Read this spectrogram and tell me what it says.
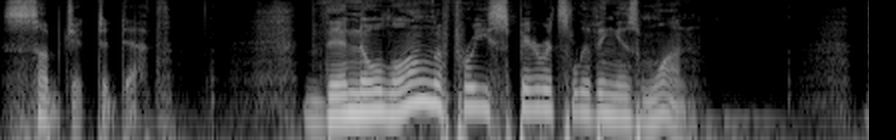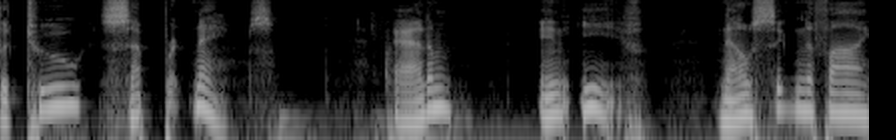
subject to death. They're no longer free spirits living as one. The two separate names, Adam and Eve, now signify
